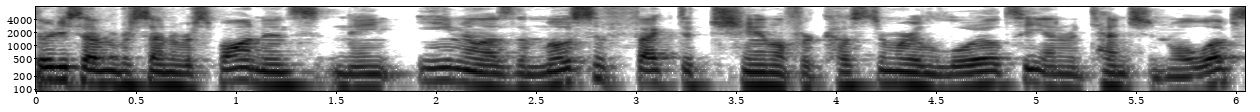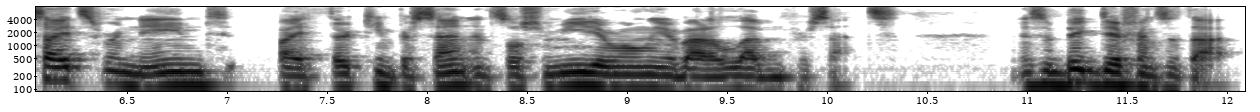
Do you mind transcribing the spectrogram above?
37% of respondents name email as the most effective channel for customer loyalty and retention, while websites were named by 13% and social media were only about 11%. There's a big difference with that.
